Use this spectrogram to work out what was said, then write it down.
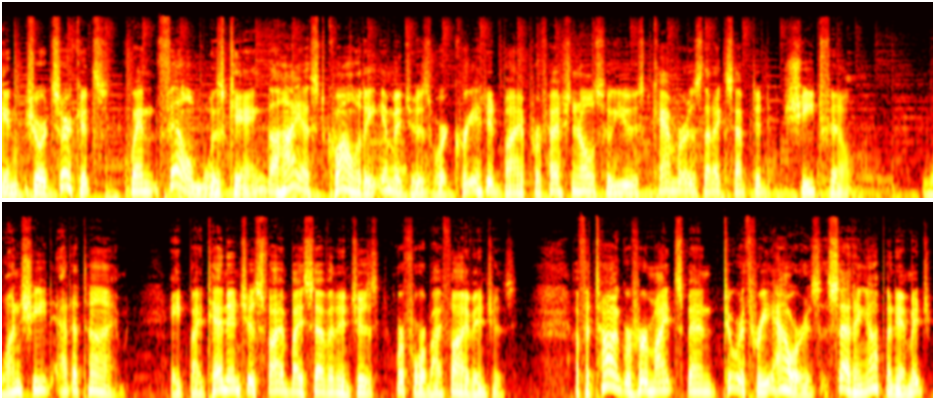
In short circuits, when film was king, the highest quality images were created by professionals who used cameras that accepted sheet film. One sheet at a time 8 by 10 inches, 5 by 7 inches, or 4 by 5 inches. A photographer might spend two or three hours setting up an image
